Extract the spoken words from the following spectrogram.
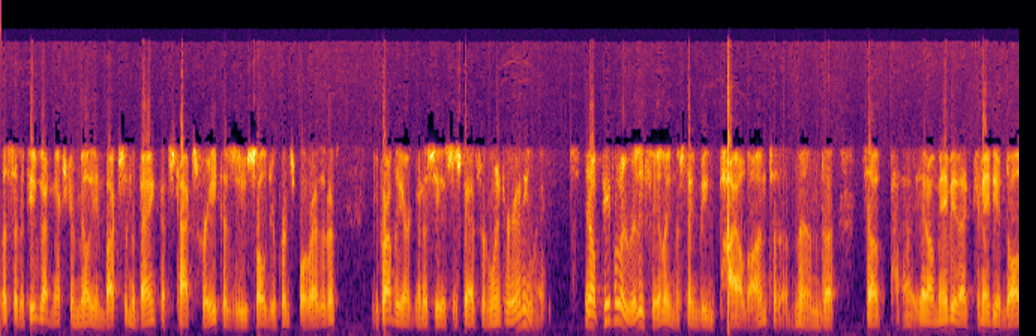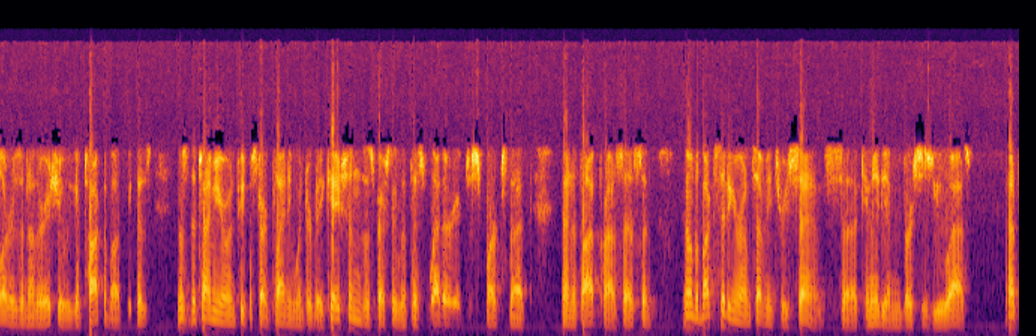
listen, if you've got an extra million bucks in the bank that's tax free because you sold your principal residence, you probably aren't going to see a Saskatchewan winter anyway. You know, people are really feeling this thing being piled onto them, and uh, so uh, you know maybe that Canadian dollar is another issue we could talk about because this is the time of year when people start planning winter vacations, especially with this weather. It just sparks that kind of thought process, and you know the buck's sitting around seventy three cents uh, Canadian versus U.S. That's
